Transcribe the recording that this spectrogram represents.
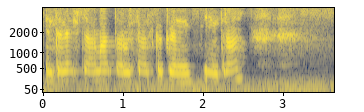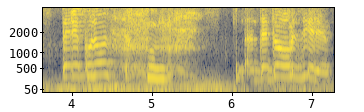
întâlnește armata rusească când intră. Periculos, mm, de două zile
